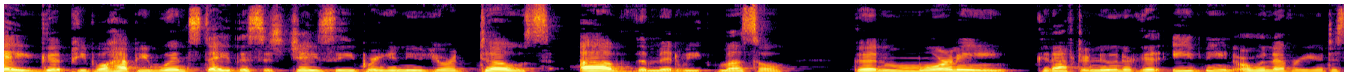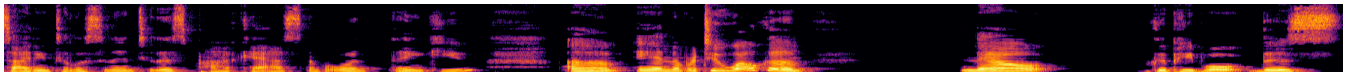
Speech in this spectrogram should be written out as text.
Hey, good people. Happy Wednesday. This is Jay Z bringing you your dose of the midweek muscle. Good morning, good afternoon, or good evening, or whenever you're deciding to listen into this podcast. Number one, thank you. Um, and number two, welcome. Now, good people, this,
